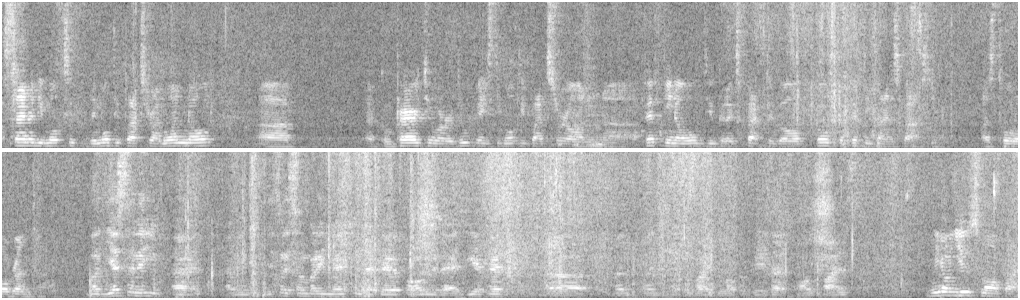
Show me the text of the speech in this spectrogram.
a standard demulti- demultiplexer on one node, uh, uh, compared to our Hadoop-based demultiplexer on uh, 50 nodes, you could expect to go close to 50 times faster as total runtime. But yesterday, uh, I mean, yesterday somebody mentioned that there a problem with the HDFS uh, when when you have to write a lot of data, small files. We don't use small files,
